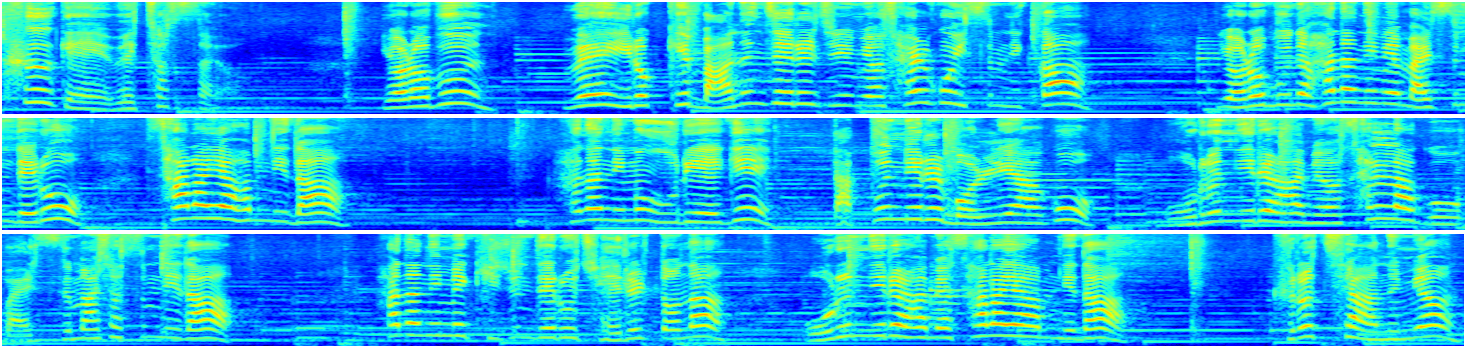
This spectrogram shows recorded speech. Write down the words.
크게 외쳤어요. 여러분, 왜 이렇게 많은 죄를 지으며 살고 있습니까? 여러분은 하나님의 말씀대로 살아야 합니다. 하나님은 우리에게 나쁜 일을 멀리하고 옳은 일을 하며 살라고 말씀하셨습니다. 하나님의 기준대로 죄를 떠나 옳은 일을 하며 살아야 합니다. 그렇지 않으면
